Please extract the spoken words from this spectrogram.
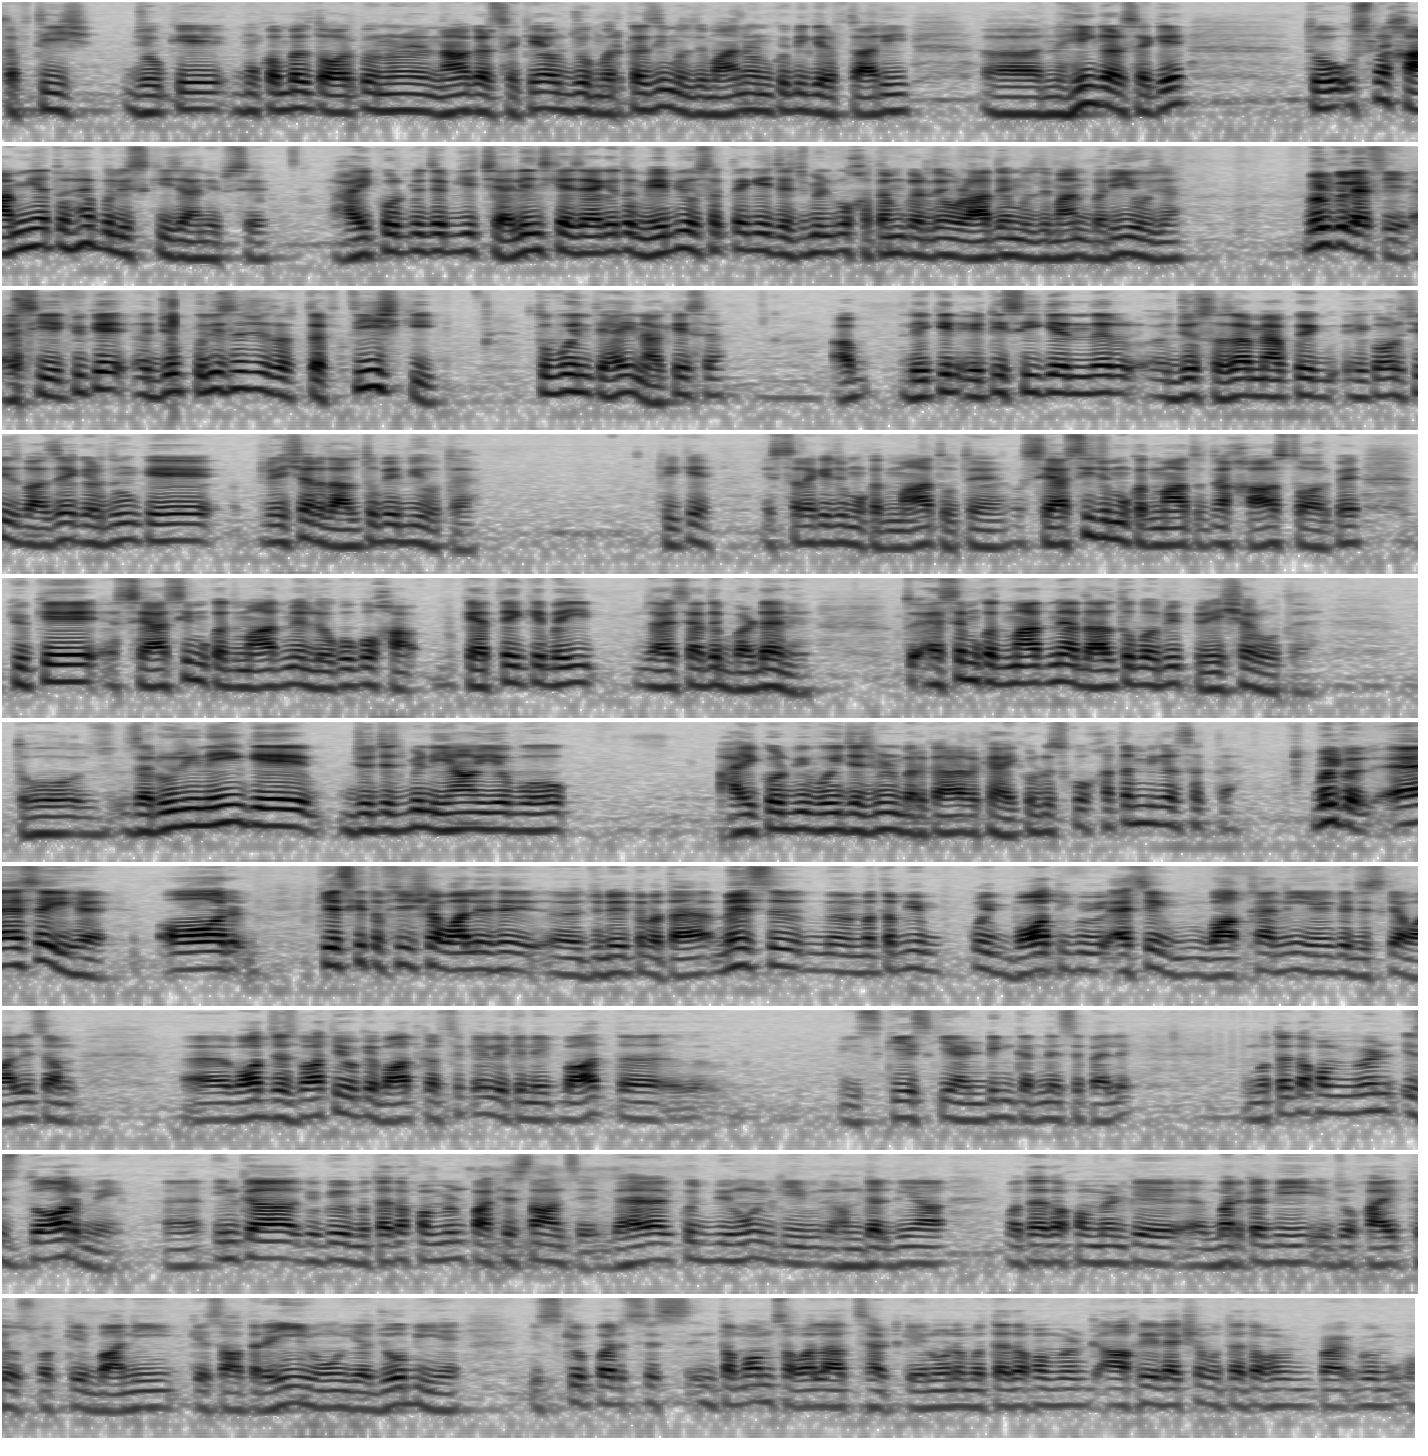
तफ्तीश, जो कि मुकम्मल तौर पर उन्होंने ना कर सके और जो मरकज़ी मुलजमान हैं उनको भी गिरफ़्तारी नहीं कर सके। तो उसमें खामियाँ तो हैं पुलिस की जानब से। हाई कोर्ट में जब ये चैलेंज किया जाएगा तो मे भी हो सकता है कि जजमेंट को ख़त्म कर दें उड़ा दें मुलजमान बरी हो जाएँ। बिल्कुल ऐसी है। ऐसी है क्योंकि जो पुलिस ने जो तफ्तीश की तो वो इंतहाई नाकिस है। अब लेकिन एटीसी के अंदर जो सज़ा मैं आपको एक, एक और चीज़ वाजह कर दूँ कि प्रेशर अदालतों पर भी होता है। ठीक है? इस तरह के जो मुकदमात होते हैं सियासी जो मुकदमात होते हैं ख़ास तौर पे क्योंकि सियासी मुकदमात में लोगों को कहते हैं कि भाई ज़ाहिर से ज़्यादा बर्डन है। तो ऐसे मुकदमात में अदालतों पर भी प्रेशर होता है। तो ज़रूरी नहीं कि जो जजमेंट यहाँ हुई है वो हाई कोर्ट भी वही जजमेंट बरकरार रखे, हाई कोर्ट उसको ख़त्म भी कर सकता है। बिल्कुल, ऐसे ही है। और केस की तफ्श के हवाले से जुनेद ने बताया, मैं इस मतलब ये कोई बहुत ही कोई ऐसी वाक़ा नहीं है कि जिसके हवाले से हम बहुत जज्बाती होकर बात कर सकें, लेकिन एक बात इस केस की एंडिंग करने से पहले मुतहदा कौममेंट इस दौर में इनका, क्योंकि मुतहदा कौममेंट पाकिस्तान से, बहरहाल कुछ भी हों, इनकी हमदर्दियाँ मुतहदा कौममेंट के मरकज़ी जो कायद थे, उस वक्त के बानी के साथ रही हों या जो भी हैं, इसके ऊपर से इन तमाम सवाल से हट के इन्होंने मुतहदा कौममेंट आखिरी इलेक्शन मुतहदा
